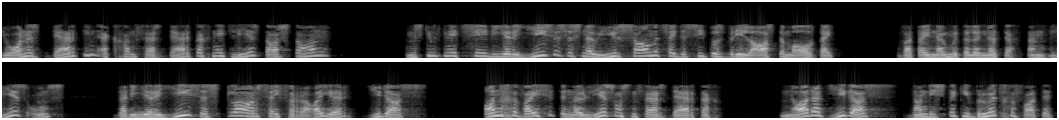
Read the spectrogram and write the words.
Johannes 13, ek gaan vers 30 net lees. Daar staan Miskien moet ek net sê die Here Jesus is nou hier saam met sy disippels by die laaste maaltyd wat hy nou met hulle nuttig. Dan lees ons dat die Here Jesus klaar sy verraaier Judas aangewys het en nou lees ons in vers 30 nadat Judas dan die stukkie brood gevat het,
